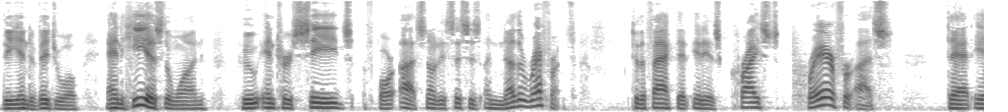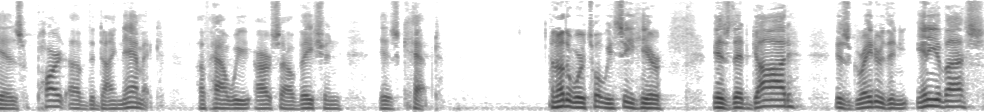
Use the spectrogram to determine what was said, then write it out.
the individual. And he is the one who intercedes for us. Notice this is another reference to the fact that it is Christ's prayer for us that is part of the dynamic of how we our salvation is kept. In other words, what we see here is that God is greater than any of us.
